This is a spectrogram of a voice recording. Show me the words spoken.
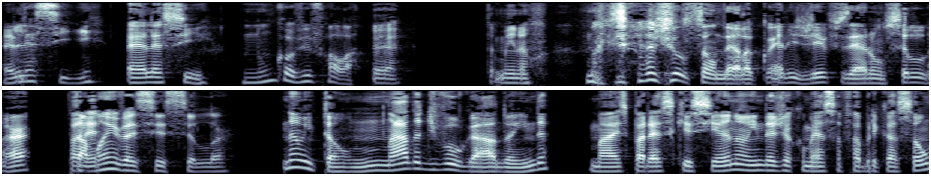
LSI. LSI, Nunca ouvi falar. é. Também não. Mas a junção dela com a LG fizeram um celular. Pare- Tamanho vai ser esse celular? Não, então, nada divulgado ainda, mas parece que esse ano ainda já começa a fabricação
